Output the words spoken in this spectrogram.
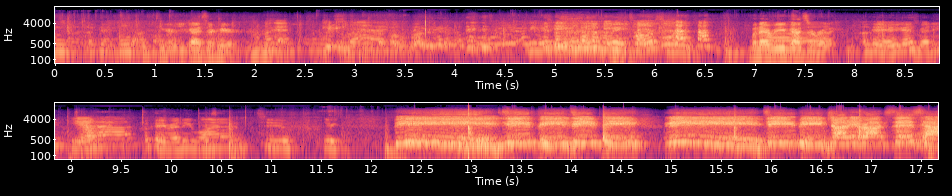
Oh god, okay, hold on. Here, you guys are here. Okay. Wait, tell us when. Whenever you guys are ready. Uh, okay, are you guys ready? Yeah. Okay, ready? One, two, three. B D P D P B D P Johnny rocks this house.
